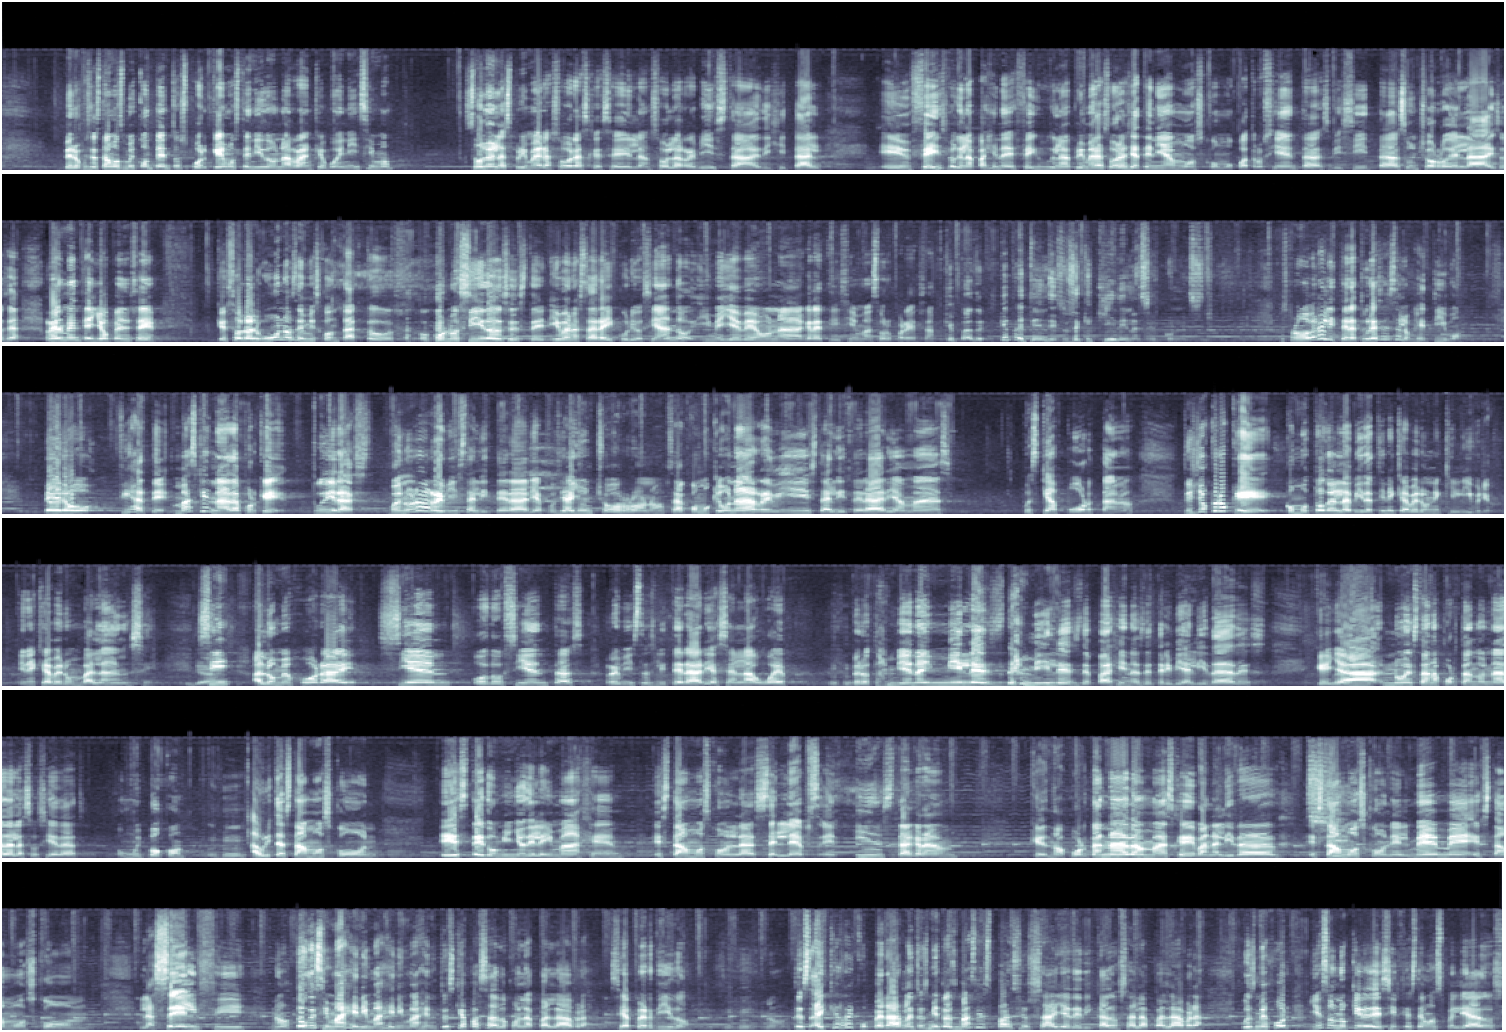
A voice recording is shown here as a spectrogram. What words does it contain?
Pero pues estamos muy contentos porque hemos tenido un arranque buenísimo. Solo en las primeras horas que se lanzó la revista digital en Facebook, en la página de Facebook, en las primeras horas ya teníamos como 400 visitas, un chorro de likes. O sea, realmente yo pensé que solo algunos de mis contactos o conocidos este, iban a estar ahí curioseando y me llevé una gratísima sorpresa. Qué padre. ¿Qué pretendes? O sea, ¿qué quieren hacer con esto? Pues promover la literatura, ese es el objetivo. Pero fíjate, más que nada porque tú dirás, bueno, una revista literaria, pues ya hay un chorro, ¿no? O sea, como que una revista literaria más, pues ¿qué aporta, no? Entonces yo creo que como todo en la vida tiene que haber un equilibrio, tiene que haber un balance. Ya. Sí, a lo mejor hay 100 o 200 revistas literarias en la web, pero también hay miles de miles de páginas de trivialidades que ya no están aportando nada a la sociedad, o muy poco. Ahorita estamos con este dominio de la imagen, estamos con las celebs en Instagram, que no aporta nada más que banalidad. Estamos con el meme, estamos con la selfie, ¿no? Todo es imagen, imagen, imagen. Entonces, ¿qué ha pasado con la palabra? Se ha perdido. ¿no? Entonces hay que recuperarla. Entonces, mientras más espacios haya dedicados a la palabra, pues mejor. Y eso no quiere decir que estemos peleados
